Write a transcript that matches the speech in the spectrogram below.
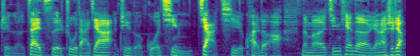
这个再次祝大家这个国庆假期快乐啊！那么今天的原来是这样。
